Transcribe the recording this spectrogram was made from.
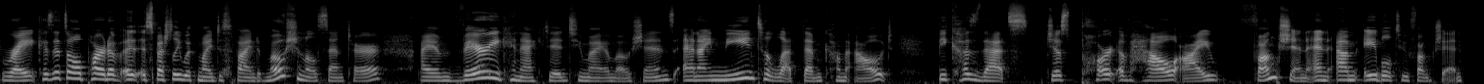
right? Because it's all part of, especially with my defined emotional center, I am very connected to my emotions and I need to let them come out because that's just part of how I function and am able to function.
